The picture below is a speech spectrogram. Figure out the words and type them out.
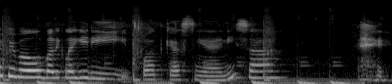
Hai people, balik lagi di podcastnya Nisa. Oke,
